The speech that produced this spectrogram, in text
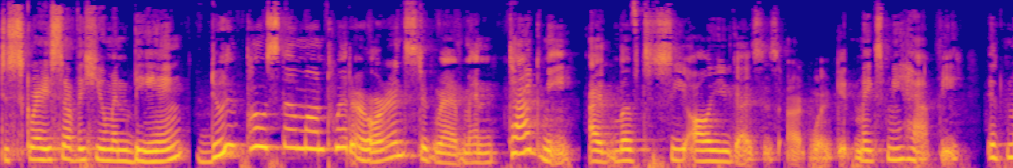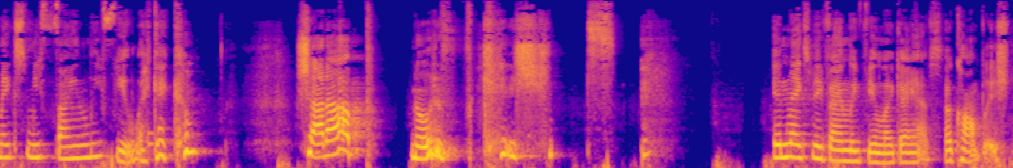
disgrace of a human being, do post them on Twitter or Instagram and tag me. I'd love to see all you guys' artwork. It makes me happy. It makes me finally feel like I come. Shut up! Notifications. It makes me finally feel like I have accomplished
